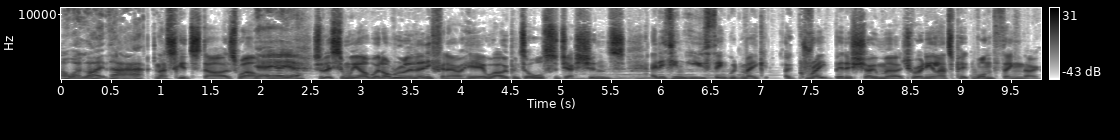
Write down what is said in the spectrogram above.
Oh, I like that. And that's a good start as well. Yeah, yeah, yeah. So listen, we are we're not ruling anything out here. We're open to all suggestions. Anything you think would make a great bit of show merch. We're only allowed to pick one thing though.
